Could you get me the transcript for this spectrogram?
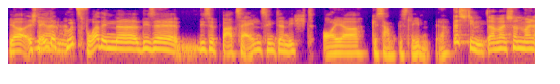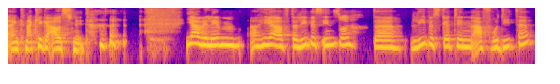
Ja, stell ja, dir genau. kurz vor, denn äh, diese, diese paar Zeilen sind ja nicht euer gesamtes Leben. Ja? Das stimmt, aber schon mal ein knackiger Ausschnitt. ja, wir leben hier auf der Liebesinsel der Liebesgöttin Aphrodite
